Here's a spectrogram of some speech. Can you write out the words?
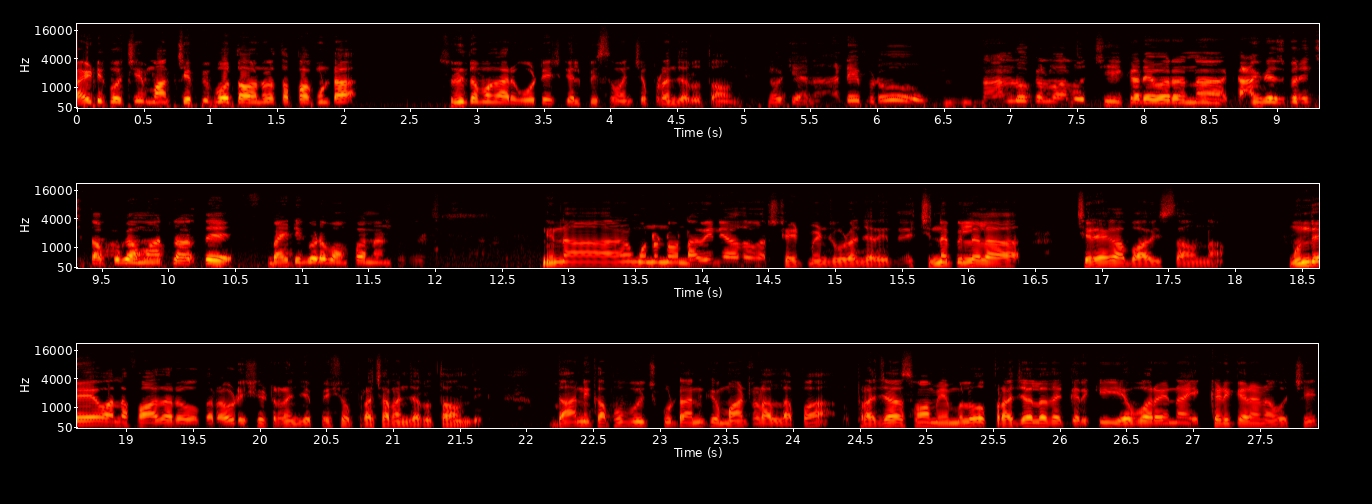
బయటకు వచ్చి మాకు చెప్పిపోతా ఉన్నారు తప్పకుండా. సునీతమ్మ గారికి ఓటేసి గెలిపిస్తామని చెప్పడం జరుగుతూ ఉంది. ఓకే అన్న. అంటే ఇప్పుడు నాన్ లోకల్ వాళ్ళు వచ్చి ఇక్కడ ఎవరన్నా కాంగ్రెస్ గురించి తప్పుగా మాట్లాడితే బయటికి కూడా పంపానంటారు నిన్న మొన్న నవీన్ యాదవ్ గారి స్టేట్మెంట్ చూడడం జరిగింది. చిన్నపిల్లల చర్యగా భావిస్తూ ఉన్నా. ముందే వాళ్ళ ఫాదరు ఒక రౌడీ షీటర్ అని చెప్పేసి ఒక ప్రచారం జరుగుతూ ఉంది. దాన్ని కప్పుపుచ్చుకోవటానికి మాట్లాడాలి తప్ప ప్రజాస్వామ్యంలో ప్రజల దగ్గరికి ఎవరైనా ఎక్కడికైనా వచ్చి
